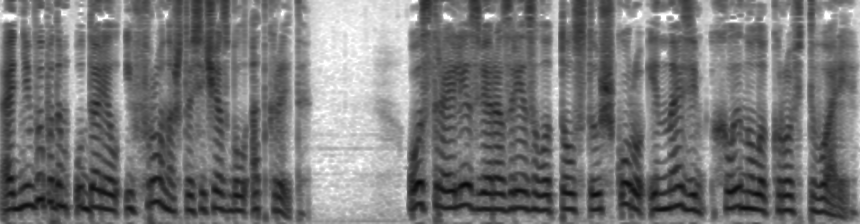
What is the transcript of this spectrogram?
одним выпадом ударил Ифрона, что сейчас был открыт. Острое лезвие разрезало толстую шкуру, и на земь хлынула кровь твари.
